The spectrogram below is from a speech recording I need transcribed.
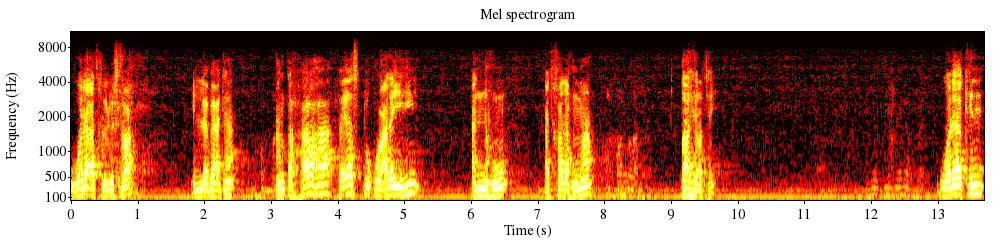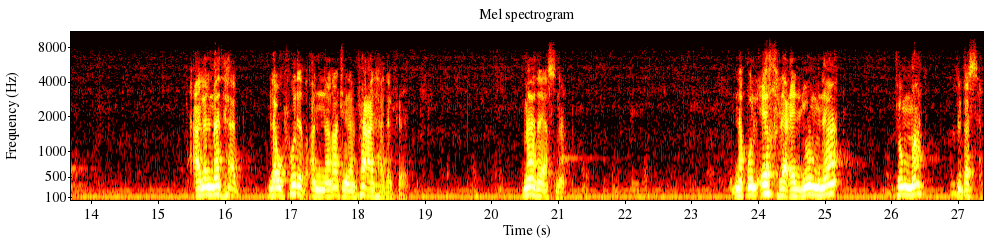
ولا أدخل اليسرى إلا بعد أن طهرها فيصدق عليه أنه أدخلهما طاهرتين. ولكن على المذهب لو فرض أن رجلا فعل هذا الفعل ماذا يصنع؟ نقول اخلع اليمنى ثم البسها.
